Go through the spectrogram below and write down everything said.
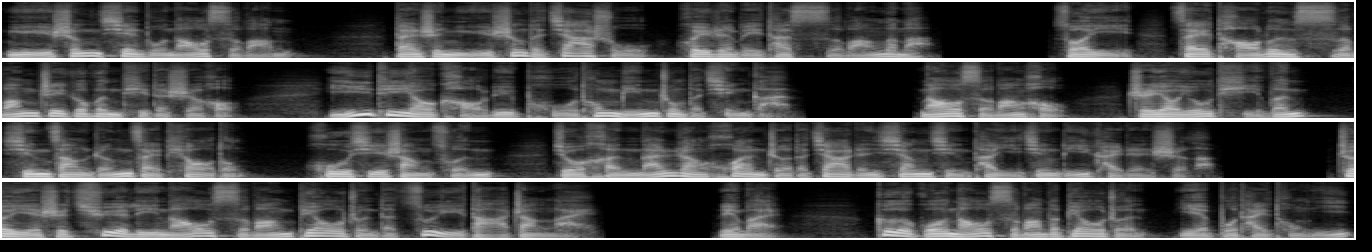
女生陷入脑死亡，但是女生的家属会认为她死亡了吗？所以在讨论死亡这个问题的时候，一定要考虑普通民众的情感。脑死亡后，只要有体温、心脏仍在跳动、呼吸尚存。就很难让患者的家人相信他已经离开人世了，这也是确立脑死亡标准的最大障碍。另外，各国脑死亡的标准也不太统一，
